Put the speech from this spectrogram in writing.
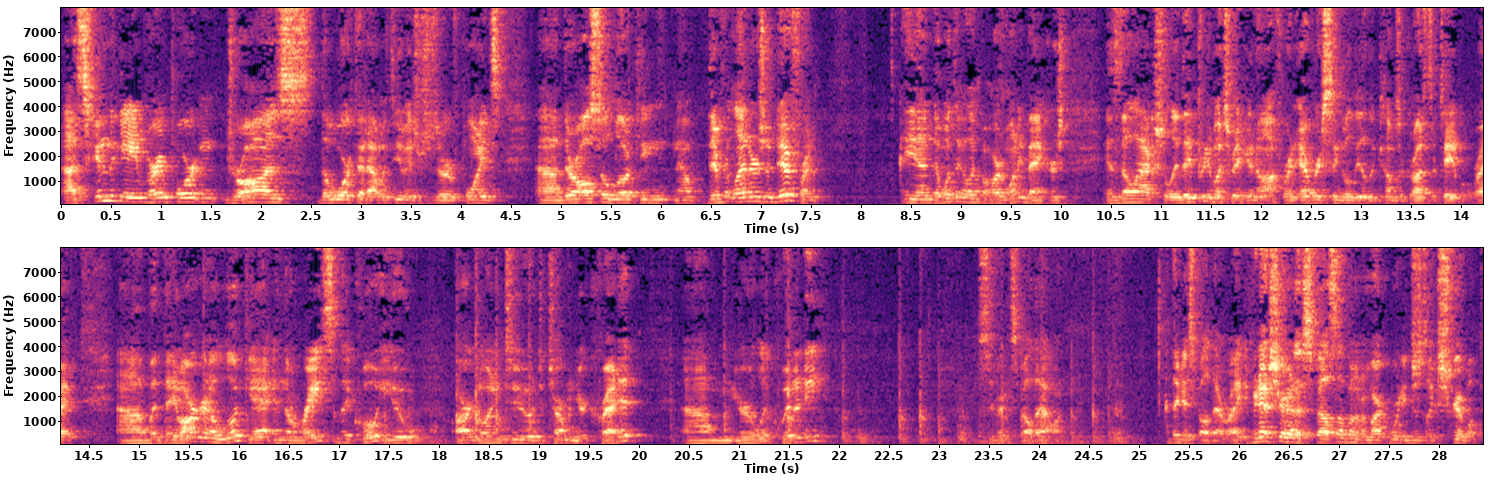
uh, skin in the game, very important. Draws, they'll work that out with you. Interest reserve points. Uh, they're also looking now. Different lenders are different, and uh, one thing I like about hard money bankers is they'll actually they pretty much make an offer in every single deal that comes across their table, right? Uh, but they are going to look at and the rates that they quote you are going to determine your credit, um, your liquidity. Let's see if I can spell that one. I think I spelled that right. If you're not sure how to spell something on a marker board, you just like scribble.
